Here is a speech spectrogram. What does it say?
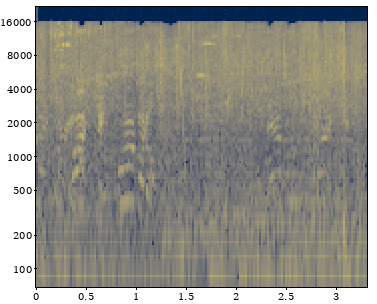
sentry. Watching orbital. Sample collected.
